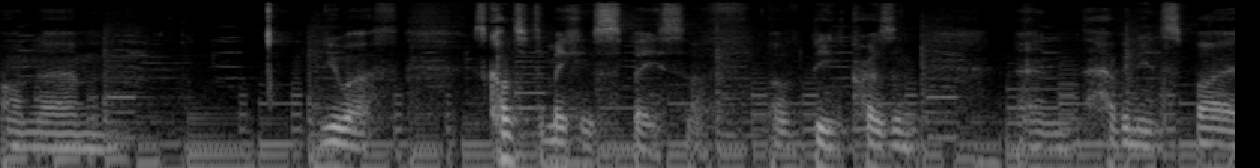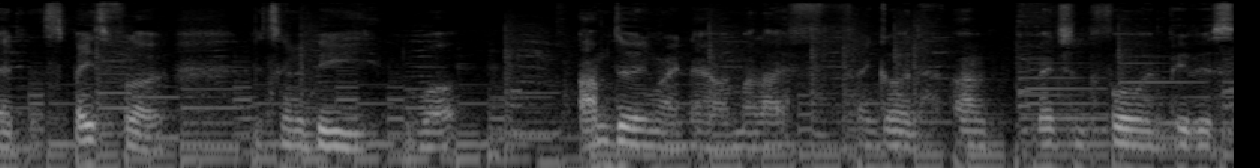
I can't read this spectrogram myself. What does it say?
on um, New Earth. This concept of making space, of of being present and having inspired space flow, it's going to be what I'm doing right now in my life. Thank God. I mentioned before in previous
